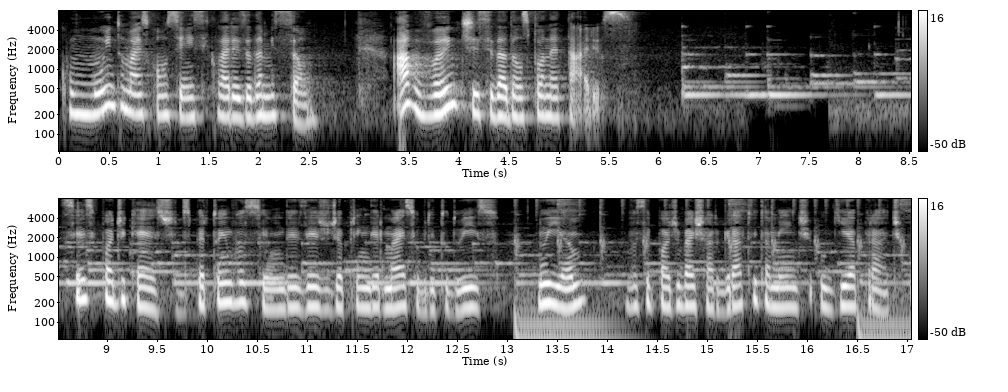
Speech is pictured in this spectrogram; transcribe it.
com muito mais consciência e clareza da missão. Avante, cidadãos planetários! Se esse podcast despertou em você um desejo de aprender mais sobre tudo isso, no IAM você pode baixar gratuitamente o Guia Prático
